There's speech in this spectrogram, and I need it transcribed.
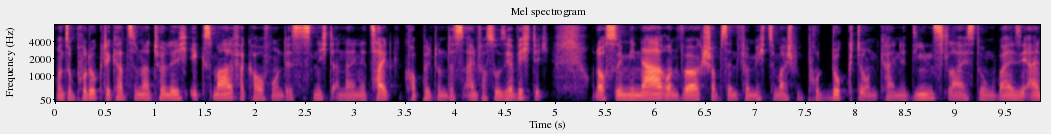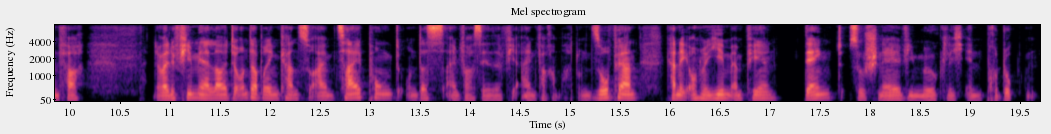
Und so Produkte kannst du natürlich x-mal verkaufen und es ist nicht an deine Zeit gekoppelt und das ist einfach so sehr wichtig. Und auch Seminare und Workshops sind für mich zum Beispiel Produkte und keine Dienstleistungen, weil sie einfach, weil du viel mehr Leute unterbringen kannst zu einem Zeitpunkt und das einfach sehr, sehr viel einfacher macht. Und insofern kann ich auch nur jedem empfehlen, denkt so schnell wie möglich in Produkten.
